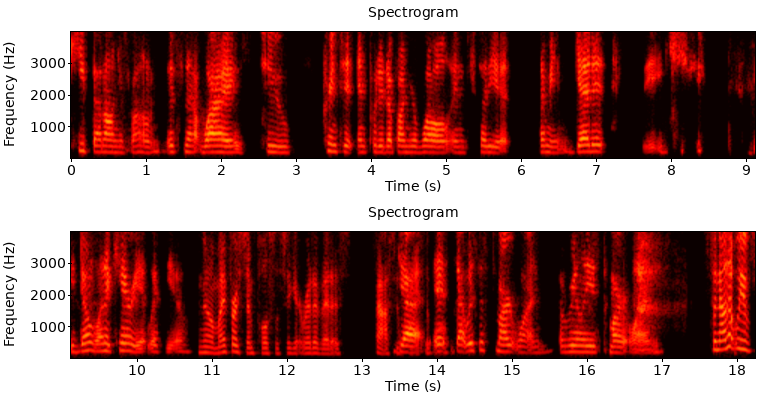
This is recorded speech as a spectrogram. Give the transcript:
keep that on your phone. It's not wise to print it and put it up on your wall and study it. I mean, get it. you don't want to carry it with you. No, my first impulse was to get rid of it as fast as yeah, possible. It, that was a smart one, a really smart one. So now that we've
